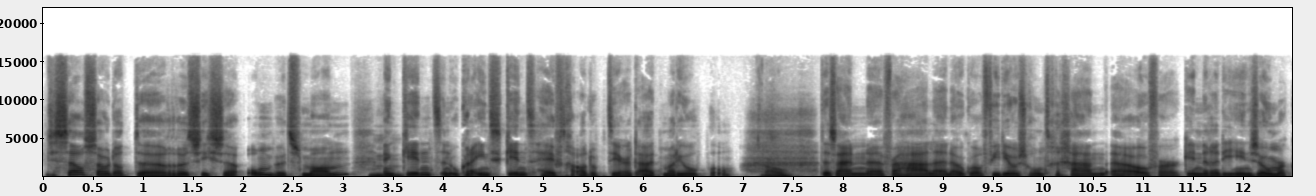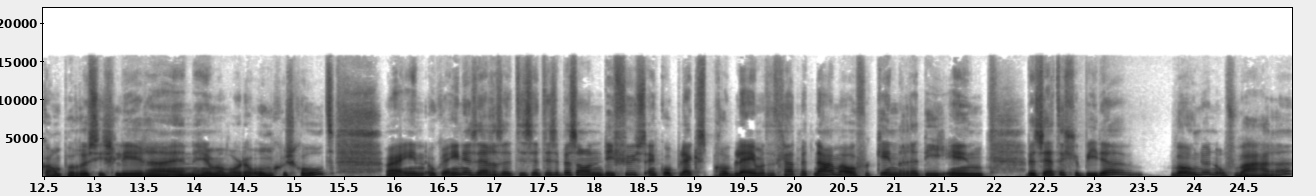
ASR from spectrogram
Het is zelfs zo dat de Russische ombudsman Mhm. een kind, een Oekraïens kind heeft geadopteerd uit Mariupol. Oh, Er zijn eh, verhalen en ook wel video's rondgegaan over kinderen die in zomerkampen Russisch leren en helemaal worden omgeschoold. Maar in Oekraïne zeggen ze, het is, het is best wel een diffuus en complex probleem. Want het gaat met name over kinderen die in bezette gebieden woonden of waren.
